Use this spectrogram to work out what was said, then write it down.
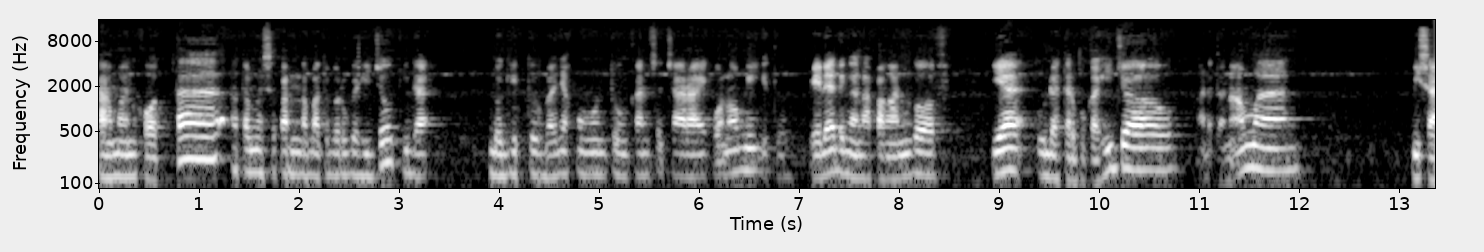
taman kota atau misalkan tempat berubah hijau tidak begitu banyak menguntungkan secara ekonomi gitu. Beda dengan lapangan golf. Ya udah terbuka hijau, ada tanaman, bisa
